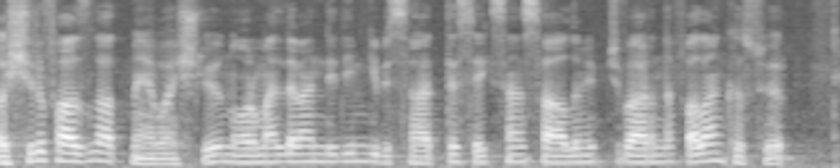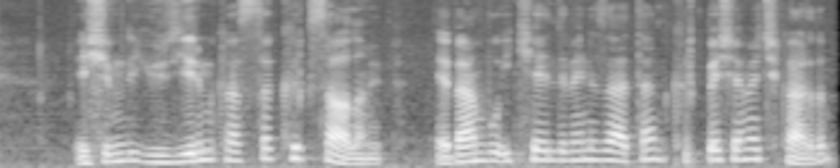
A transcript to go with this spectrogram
aşırı fazla atmaya başlıyor. Normalde ben dediğim gibi saatte 80 sağlam ip civarında falan kasıyorum. E şimdi 120 kassa 40 sağlam ip. E ben bu iki eldiveni zaten 45 eme çıkardım.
